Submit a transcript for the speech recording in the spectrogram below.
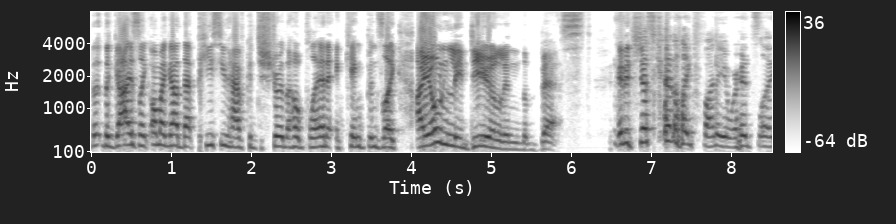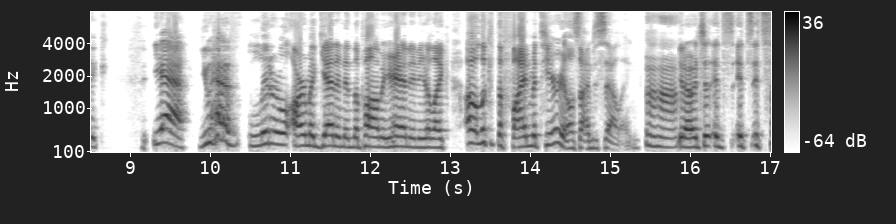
The the guy's like, "Oh my god, that piece you have could destroy the whole planet," and Kingpin's like, "I only deal in the best," and it's just kind of like funny where it's like. Yeah, you have literal Armageddon in the palm of your hand, and you're like, "Oh, look at the fine materials I'm selling." uh-huh. You know, it's it's it's it's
